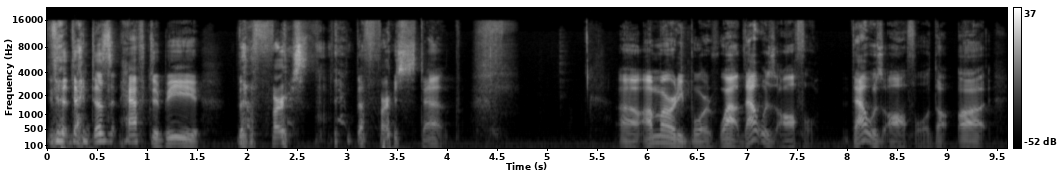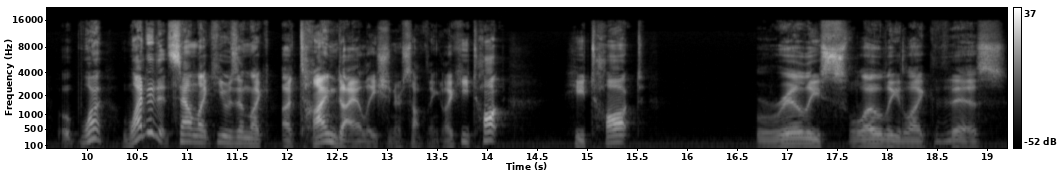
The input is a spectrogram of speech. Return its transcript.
That doesn't have to be the first the first step. Uh, I'm already bored. Wow, that was awful. That was awful. The, uh, what? Why did it sound like he was in like a time dilation or something? Like he talked, he talked really slowly like this,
